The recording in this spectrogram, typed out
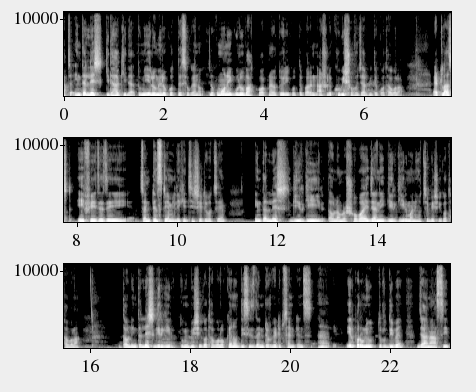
আচ্ছা ইনতা লেশ কিধা কিদা তুমি এলোমেলো করতেছো কেন? এরকম অনেকগুলো বাক্য আপনারা তৈরি করতে পারেন। আসলে খুবই সহজ আরবিতে কথা বলা। অ্যাট লাস্ট এই ফেজে যেই সেন্টেন্সটি আমি লিখেছি, সেটি হচ্ছে ইনতা লেশ গিরগির। তাহলে আমরা সবাই জানি গিরগির মানে হচ্ছে বেশি কথা বলা। তাহলে ইনতা লেশ গিরগির, তুমি বেশি কথা বলো কেন? This is the interrogative sentence হ্যাঁ এরপর উনি উত্তর দিবে, জানা আসিফ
